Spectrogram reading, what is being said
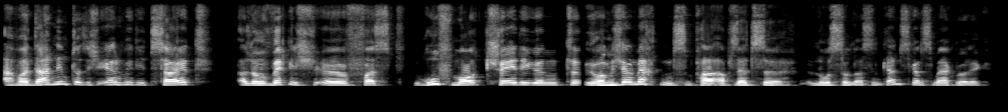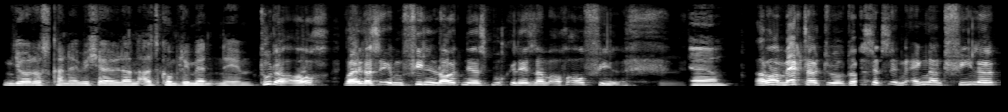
Aber da nimmt er sich irgendwie die Zeit, also wirklich äh, fast rufmordschädigend äh, über mhm. Michael Mertens ein paar Absätze loszulassen. Ganz, ganz merkwürdig. Ja, das kann der Michael dann als Kompliment nehmen. Tut er auch, weil das eben vielen Leuten, die das Buch gelesen haben, auch auffiel. Ja, ja. Aber man merkt halt, du, du hast jetzt in England viele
